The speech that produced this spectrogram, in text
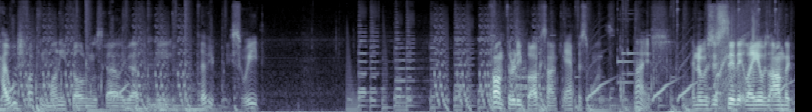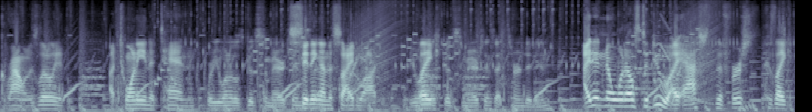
I wish fucking money fell from the sky like that for me. That'd be pretty sweet. I found 30 bucks on campus once, Nice. and it was just sitting like it was on the ground. It was literally a 20 and a 10 Were you one of those good Samaritans? sitting that, on the sidewalk. Were you one like- of those good Samaritans that turned it in? I didn't know what else to do. I asked the first because like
